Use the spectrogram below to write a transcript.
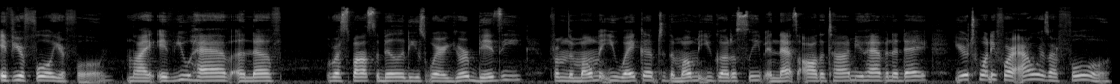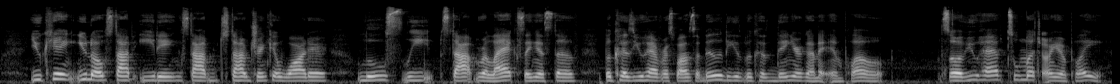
if you're full, you're full. Like if you have enough responsibilities where you're busy from the moment you wake up to the moment you go to sleep and that's all the time you have in a day your 24 hours are full. You can't you know stop eating stop stop drinking water lose sleep stop relaxing and stuff because you have responsibilities because then you're going to implode. So if you have too much on your plate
